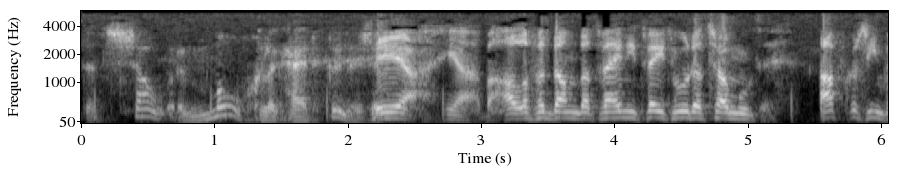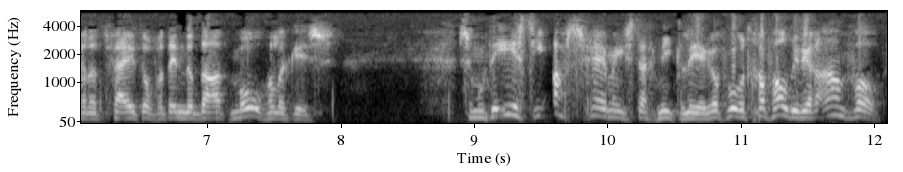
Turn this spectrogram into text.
Dat zou een mogelijkheid kunnen zijn. Ja, ja, behalve dan dat wij niet weten hoe dat zou moeten. Afgezien van het feit of het inderdaad mogelijk is. Ze moeten eerst die afschermingstechniek leren voor het geval die weer aanvalt.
